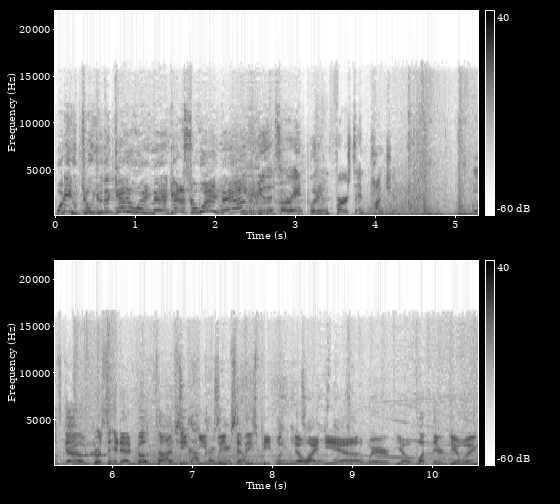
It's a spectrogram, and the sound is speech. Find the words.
What do you do? You're the getaway man. Get us away, man. You man. can do this, all right? Put it in first and punch him. Let's go. Of course, it at both times he, You he leaps into these people with no to lose idea where, you know, what they're doing,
